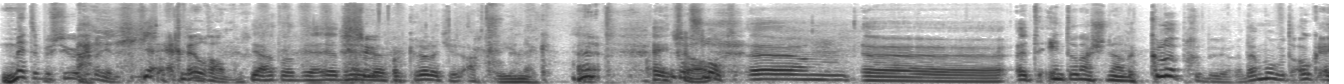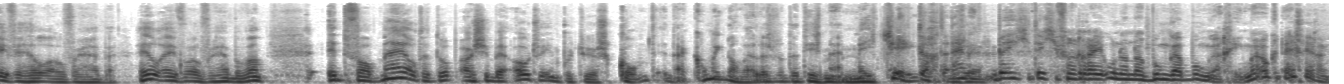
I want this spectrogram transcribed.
met de bestuurder erin. Dat is echt heel handig. Ja, had- ja, hele leuke krulletjes achter je nek. Hè? Hey, tot slot, ehm, eh, het internationale clubgebeuren. Daar moeten we het ook even heel over hebben. Heel even over hebben. Want het valt mij altijd op als je bij auto-importeurs komt. En daar kom ik nog wel eens, want dat is mijn métier. Ik dacht eigenlijk zeggen. een beetje dat je van Rai Uno naar Boonga Boonga ging. Maar ook een eigen gang.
